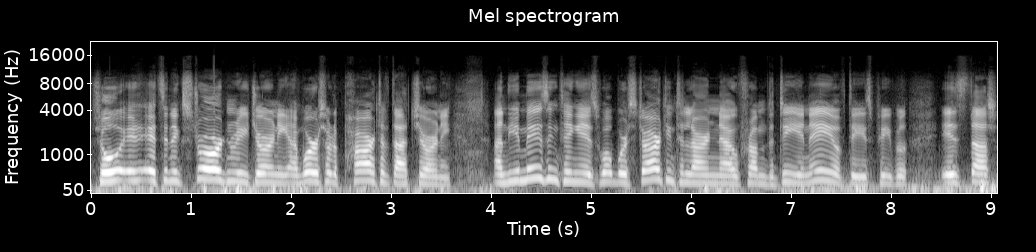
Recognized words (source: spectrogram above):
so it, it's an extraordinary journey, and we're sort of part of that journey. And the amazing thing is, what we're starting to learn now from the DNA of these people is that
